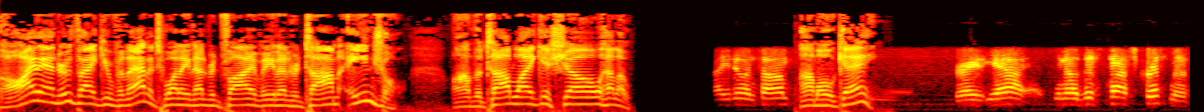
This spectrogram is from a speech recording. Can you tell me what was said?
All right, Andrew, thank you for that. It's 1-800-5800-TOM. Angel on the Tom Leykis Show. Hello. How you doing, Tom? I'm okay. Great. Yeah, you know, this past Christmas,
